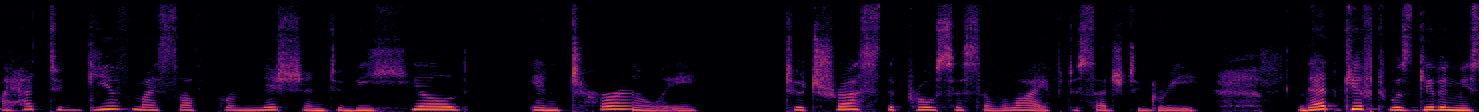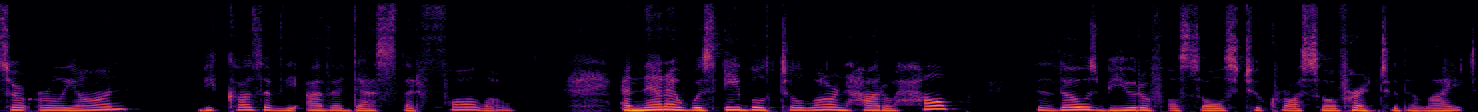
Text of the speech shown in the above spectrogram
I had to give myself permission to be healed internally, to trust the process of life to such degree. That gift was given me so early on because of the other deaths that follow. And then I was able to learn how to help those beautiful souls to cross over into the light.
